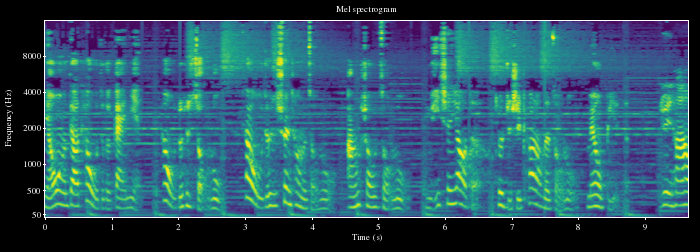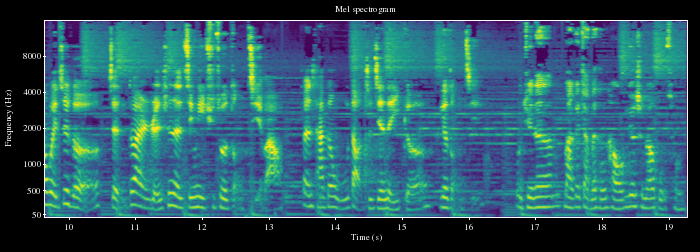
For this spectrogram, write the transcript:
你要忘掉跳舞这个概念，跳舞就是走路，跳舞就是顺畅的走路，昂首走路。你们一生要的就只是漂亮的走路，没有别的。”我觉得你看他为这个整段人生的经历去做总结吧。算是他跟舞蹈之间的一个一个总结。我觉得马哥讲的很好，我没有什么要补充的。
